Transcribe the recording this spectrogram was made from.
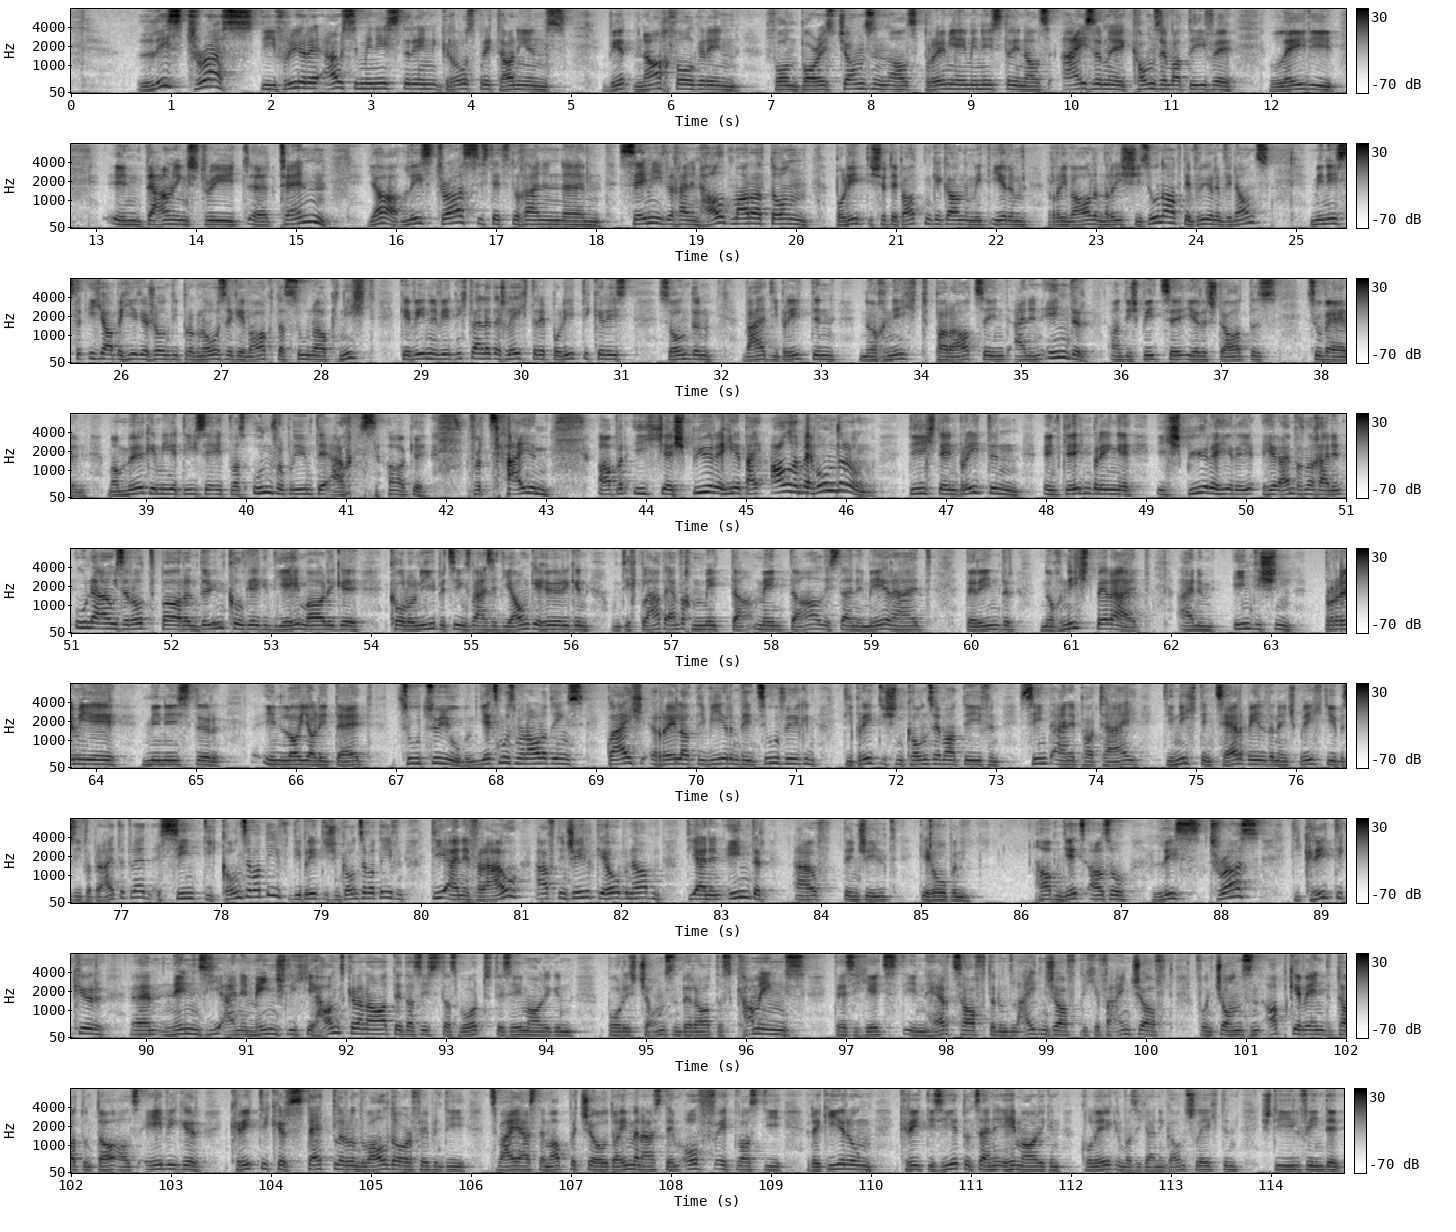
Liz Truss, die frühere Außenministerin Großbritanniens, wird Nachfolgerin von Boris Johnson als Premierministerin, als eiserne konservative Lady in Downing Street äh, 10. ja, Liz Truss ist jetzt durch einen ähm, Semi, durch einen Halbmarathon politischer Debatten gegangen mit ihrem Rivalen Rishi Sunak, dem früheren Finanzminister. Ich habe hier ja schon die Prognose gewagt, dass Sunak nicht gewinnen wird, nicht weil er der schlechtere Politiker ist, sondern weil die Briten noch nicht parat sind, einen Inder an die Spitze ihres Staates zu wählen. Man möge mir diese etwas unverblümte Aussage verzeihen, aber ich äh, spüre hier bei aller Bewunderung, die ich den Briten entgegenbringe, ich spüre hier, hier einfach noch einen unausrottbaren Dünkel gegen die ehemalige Kolonie bzw. die Angehörigen und ich glaube einfach mental ist eine Mehrheit der Inder noch nicht bereit, einem indischen Premierminister in Loyalität zuzujubeln. Jetzt muss man allerdings gleich relativierend hinzufügen, die britischen Konservativen sind eine Partei, die nicht den Zerrbildern entspricht, die über sie verbreitet werden. Es sind die Konservativen, die britischen Konservativen, die eine Frau auf den Schild gehoben haben, die einen Inder auf den Schild gehoben haben. Jetzt also Liz Truss, die Kritiker äh, nennen sie eine menschliche Handgranate. Das ist das Wort des ehemaligen Boris Johnson-Beraters Cummings, der sich jetzt in herzhafter und leidenschaftlicher Feindschaft von Johnson abgewendet hat und da als ewiger Kritiker Stettler und Waldorf, eben die zwei aus der Muppet Show, da immer aus dem Off etwas die Regierung kritisiert und seine ehemaligen Kollegen, was ich einen ganz schlechten Stil finde,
